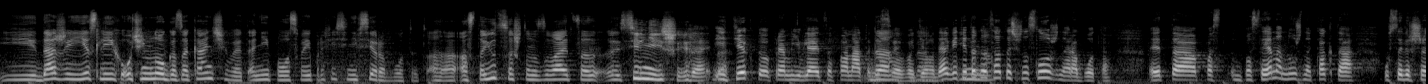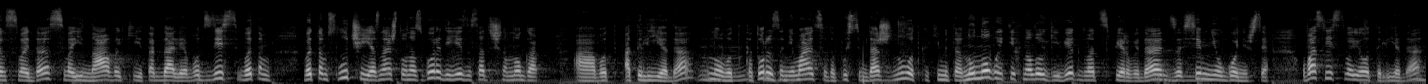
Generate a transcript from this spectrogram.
И даже если их очень много заканчивает, они по своей профессии не все работают, а остаются, что называется, э, сильнейшие. Да, да. И те, кто прям является фанатами да, своего да, дела. Да? Ведь именно. это достаточно сложная работа. Это постоянно нужно как-то усовершенствовать да, свои навыки и так далее. Вот здесь, в этом, в этом случае, я знаю, что у нас в городе есть достаточно много а, вот, ателье, да, mm-hmm. ну, вот, которые mm-hmm. занимаются, допустим, даже ну, вот, какими-то, ну, новые технологии, век 21, да, mm-hmm. за всем не угонишься. У вас есть свое ателье, да? Угу.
